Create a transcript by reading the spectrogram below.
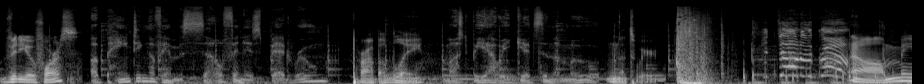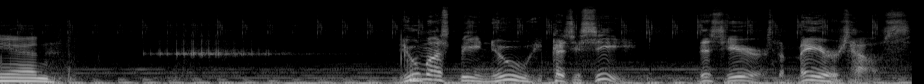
video for us. A painting of himself in his bedroom? Probably. Must be how he gets in the mood. Mm, That's weird. Get down to the ground! Oh man. You must be new, because you see, this here's the mayor's house.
